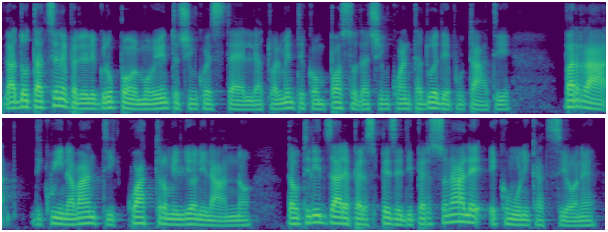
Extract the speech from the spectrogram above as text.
La dotazione per il gruppo Movimento 5 Stelle, attualmente composto da 52 deputati, varrà di qui in avanti 4 milioni l'anno, da utilizzare per spese di personale e comunicazione.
